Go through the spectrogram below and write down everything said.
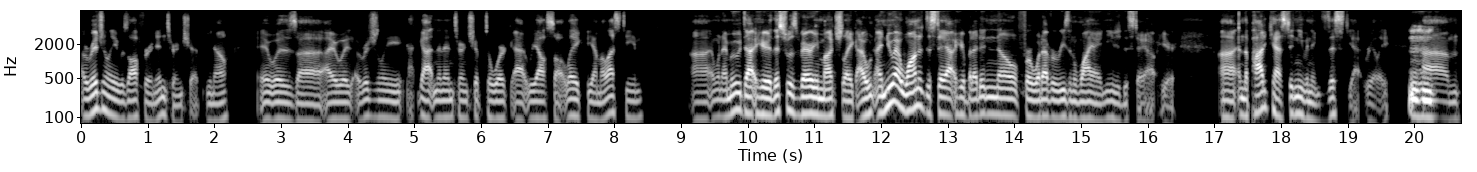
originally was offered an internship, you know. It was uh I would originally gotten an internship to work at Real Salt Lake, the MLS team. Uh, and when I moved out here, this was very much like I, I knew I wanted to stay out here, but I didn't know for whatever reason why I needed to stay out here. Uh, and the podcast didn't even exist yet, really. Mhm. Um,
